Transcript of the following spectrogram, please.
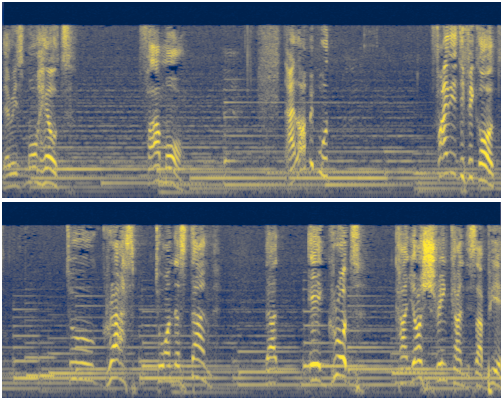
There is more health, far more. A lot of people find it difficult to grasp, to understand that a growth can just shrink and disappear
